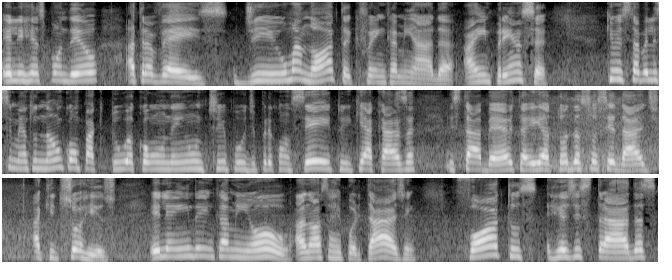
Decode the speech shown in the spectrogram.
Ele respondeu através de uma nota que foi encaminhada à imprensa que o estabelecimento não compactua com nenhum tipo de preconceito e que a casa está aberta aí a toda a sociedade aqui de Sorriso. Ele ainda encaminhou a nossa reportagem fotos registradas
